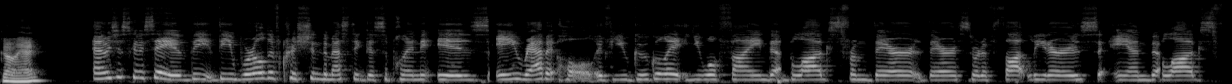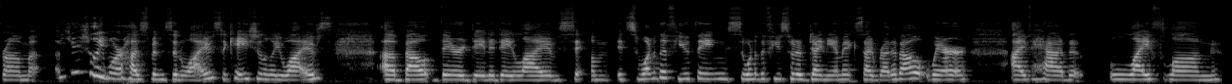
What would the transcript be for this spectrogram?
Go ahead. I was just going to say the the world of Christian domestic discipline is a rabbit hole. If you Google it, you will find blogs from their their sort of thought leaders and blogs from usually more husbands and wives, occasionally wives, about their day to day lives. Um, it's one of the few things, one of the few sort of dynamics I've read about where I've had lifelong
